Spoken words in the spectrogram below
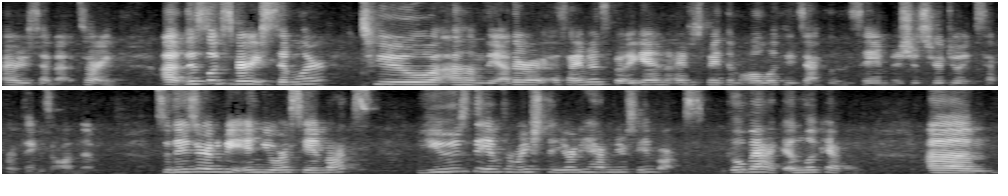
I already said that, sorry. Uh, this looks very similar to um, the other assignments, but again, I just made them all look exactly the same. It's just you're doing separate things on them. So these are going to be in your sandbox. Use the information that you already have in your sandbox. Go back and look at them. Um,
